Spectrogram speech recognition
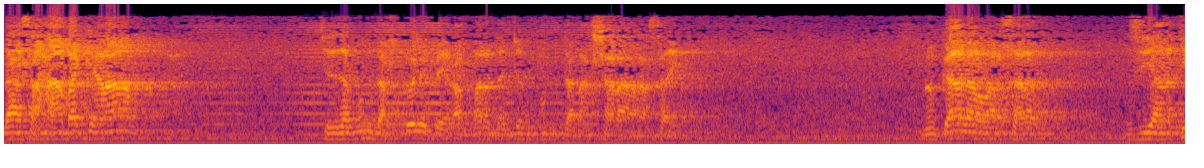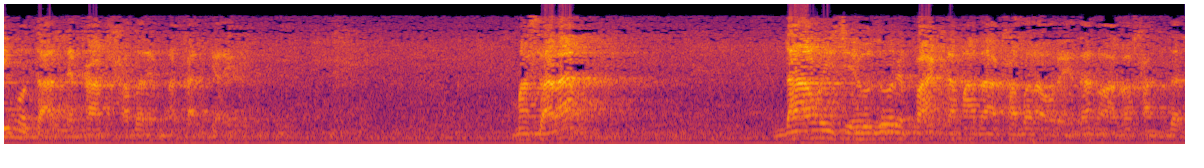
دا صحابه کرام چې زموږ د ښکلي پیغمبر د جن موږ ته نقشه رارسوي نو کله ورسره زیاتی متعلقات خبر نقل کرے مساله دا وی چې حضور پاک نه ما دا خبره اوریدا نو هغه خندل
